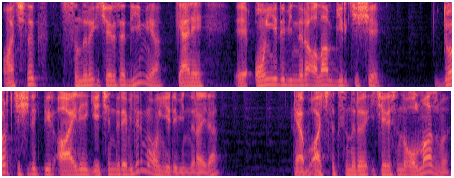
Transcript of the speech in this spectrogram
açlık sınırı içerisinde değil mi ya? Yani e, 17 bin lira alan bir kişi 4 kişilik bir aileyi geçindirebilir mi 17 bin lirayla? Ya bu açlık sınırı içerisinde olmaz mı?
